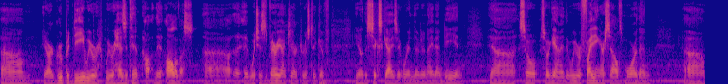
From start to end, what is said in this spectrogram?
Um, you know, our group of D, we were we were hesitant, all, the, all of us, uh, which is very uncharacteristic of, you know, the six guys that were in there tonight on D. And uh, so, so again, we were fighting ourselves more than um,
